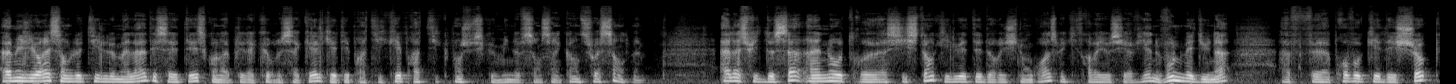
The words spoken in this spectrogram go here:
améliorait, semble-t-il, le malade, et ça a été ce qu'on appelait la cure de Sackel, qui a été pratiquée pratiquement jusqu'en 1950-60 même. À la suite de ça, un autre assistant, qui lui était d'origine hongroise, mais qui travaille aussi à Vienne, Wun Meduna, a, fait, provoqué des chocs,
